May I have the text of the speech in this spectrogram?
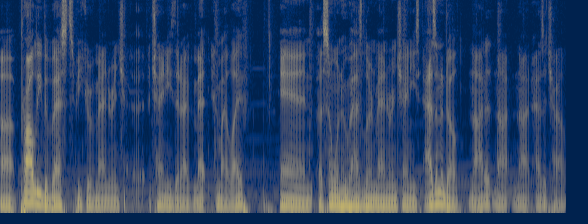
uh, probably the best speaker of Mandarin Ch- Chinese that I've met in my life, and uh, someone who has learned Mandarin Chinese as an adult, not a, not not as a child.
